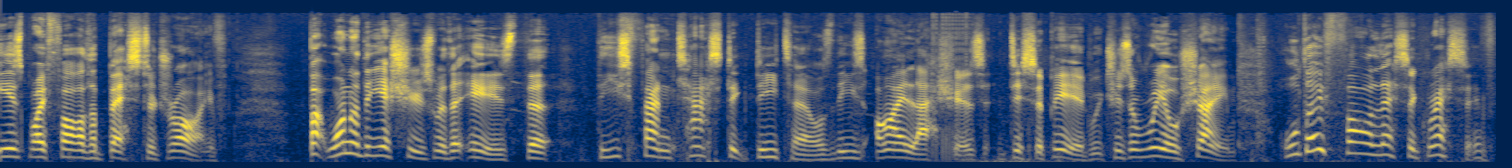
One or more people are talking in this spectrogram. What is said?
is by far the best to drive. But one of the issues with it is that these fantastic details, these eyelashes disappeared, which is a real shame. Although far less aggressive,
